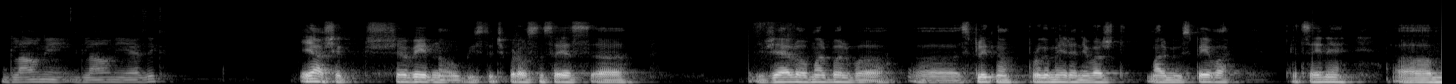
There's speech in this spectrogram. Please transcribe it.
glavni, glavni jezik. Ja, še, še vedno, v bistvu, čeprav sem se jaz uh, želel malo bolj v uh, spletno programiranje vršiti, malo mi uspeva, predvsej ne. Um,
